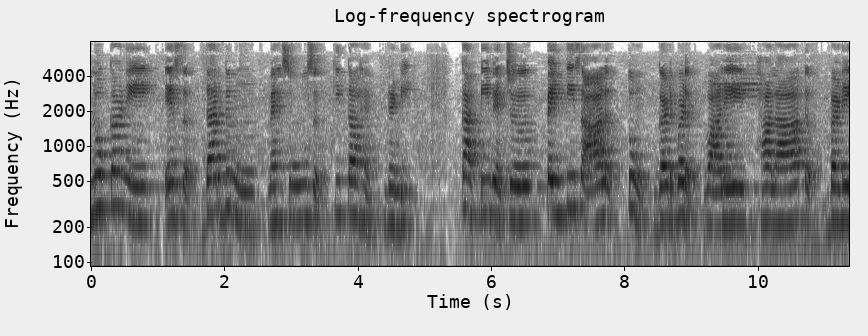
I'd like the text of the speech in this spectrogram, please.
ਲੋਕਾਂ ਨੇ ਇਸ ਦਰਦ ਨੂੰ ਮਹਿਸੂਸ ਕੀਤਾ ਹੈ। ਡੰਡੀ ਘਾਟੀ ਵਿੱਚ 35 ਸਾਲ ਤੋਂ ਗੜਬੜ ਵਾਲੇ ਹਾਲਾਤ ਬਣੇ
